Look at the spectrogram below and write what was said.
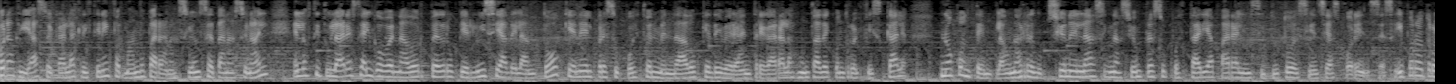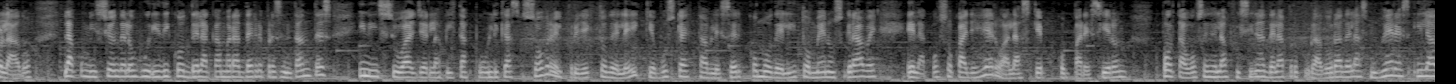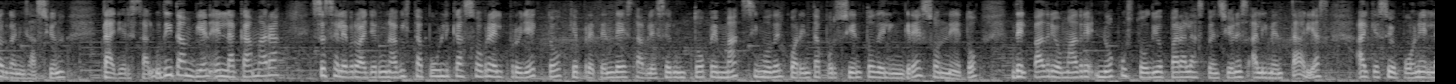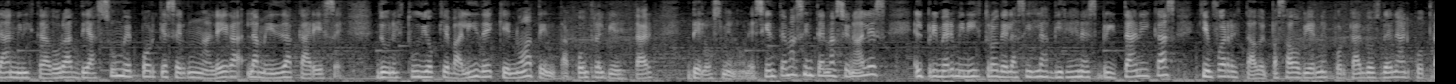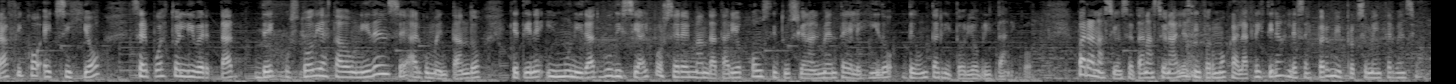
Buenos días, soy Carla Cristina informando para Nación Z Nacional. En los titulares, el gobernador Pedro Pierluisi adelantó que en el presupuesto enmendado que deberá entregar a la Junta de Control Fiscal no contempla una reducción en la asignación presupuestaria para el Instituto de Ciencias Forenses. Y por otro lado, la Comisión de los Jurídicos de la Cámara de Representantes inició ayer las vistas públicas sobre el proyecto de ley que busca establecer como delito menos grave el acoso callejero, a las que comparecieron portavoces de la Oficina de la Procuradora de las Mujeres y la organización Taller Salud. Y también en la Cámara se celebró ayer una vista pública sobre el proyecto que pretende establecer un tope máximo del 40% del ingreso neto del padre o madre no custodio para las pensiones alimentarias, al que se opone la administradora de Asume porque, según alega, la medida carece de un estudio que valide que no atenta contra el bienestar de los menores. Y en temas internacionales, el primer ministro de las Islas Vírgenes Británicas, quien fue arrestado el pasado viernes por cargos de narcotráfico, exigió ser puesto en libertad de custodia estadounidense, argumentando que tiene inmunidad judicial por ser el mandatario constitucionalmente elegido de un territorio británico. Para Nación Z Nacional les informó Carla Cristina. Les espero en mi próxima intervención.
